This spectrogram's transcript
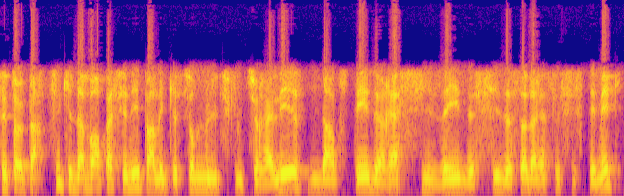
c'est un parti qui est d'abord passionné par les questions de multiculturalisme, d'identité, de racisé, de ci, de ça, de racisme systémique.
